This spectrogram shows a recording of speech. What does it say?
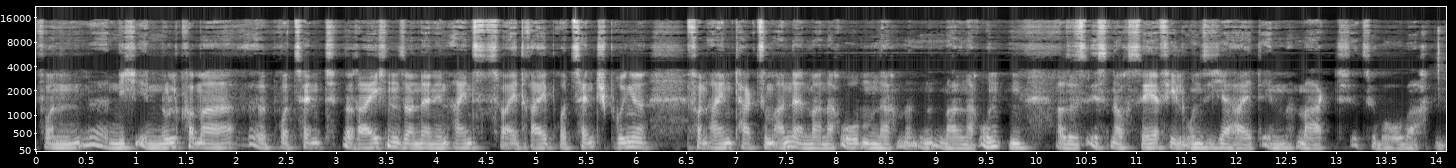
von äh, nicht in 0, äh, Prozent Bereichen, sondern in 1, 2, 3 Prozent Sprünge von einem Tag zum anderen, mal nach oben, nach, mal nach unten. Also es ist noch sehr viel Unsicherheit im Markt zu beobachten.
